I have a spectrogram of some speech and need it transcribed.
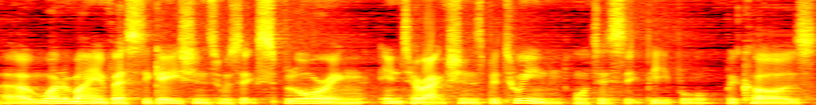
uh, one of my investigations was exploring interactions between autistic people because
